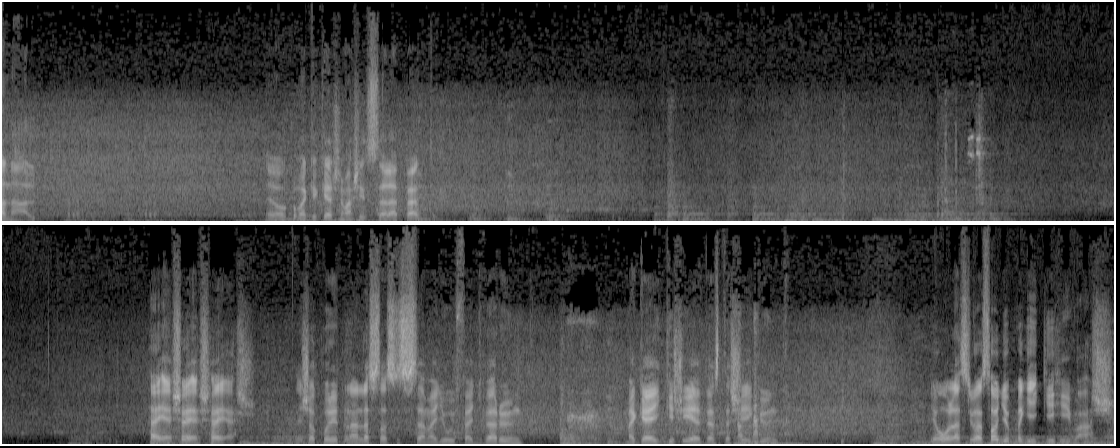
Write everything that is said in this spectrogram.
Elállnál? Jó, akkor meg kell keresni a másik szelepet. Helyes, helyes, helyes. És akkor itt lesz azt hiszem egy új fegyverünk. Meg egy kis életveszteségünk. Jó lesz, jó lesz, hagyjuk meg így kihívás.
